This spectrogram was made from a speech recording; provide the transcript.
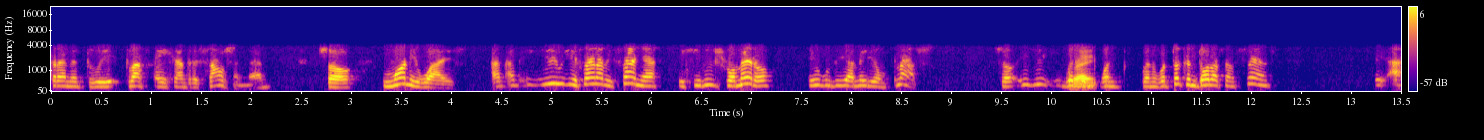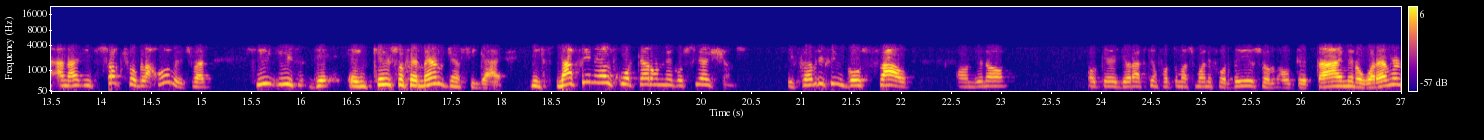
trending to be plus 800,000, man. So money-wise, and, and if Era Bisagna, if he beats Romero, it would be a million plus. So when, Right. when when we're talking dollars and cents, and it sucks for Blachowicz, but he is the in case of emergency guy. If nothing else work out on negotiations, if everything goes south on you know, okay, you're asking for too much money for this or, or the timing or whatever.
